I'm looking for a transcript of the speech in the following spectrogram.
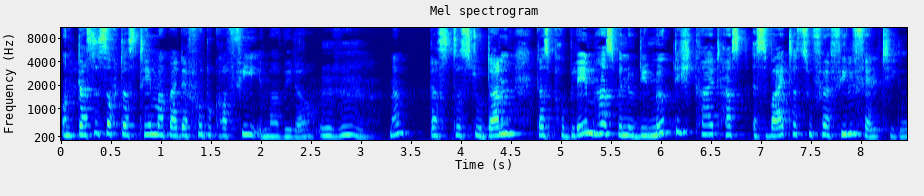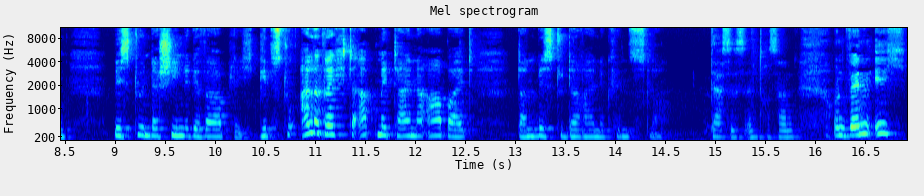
Und das ist auch das Thema bei der Fotografie immer wieder. Mhm. Ne? Dass, dass du dann das Problem hast, wenn du die Möglichkeit hast, es weiter zu vervielfältigen, bist du in der Schiene gewerblich. Gibst du alle Rechte ab mit deiner Arbeit, dann bist du der reine Künstler. Das ist interessant. Und wenn ich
